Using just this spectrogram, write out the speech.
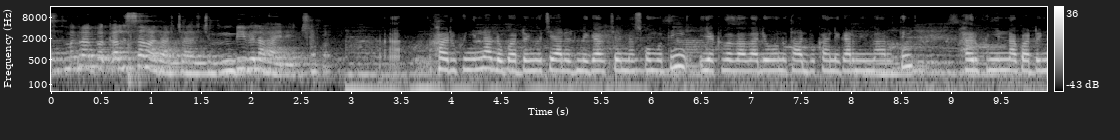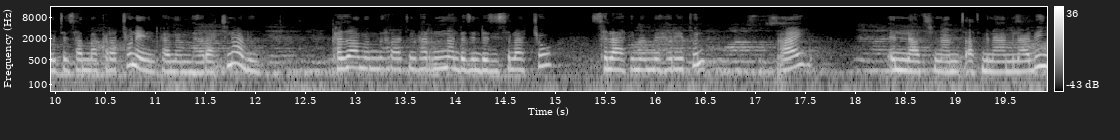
ስትመክራት በቃ ልሰማት አልቻለችም። እምቢ ብላ ሀይለች። ሄድኩኝና ለጓደኞቼ ያለ እድሜ ጋብቻ የሚያስቆሙትኝ የክበብ አባል የሆኑት አሉ ከኔ ጋር የሚማሩትኝ ሄድኩኝና ጓደኞቼ ሳማክራቸው ነይን ከመምህራችን አሉኝ። ከዛ መምህራችን ከርንና እንደዚህ እንደዚህ ስላቸው ስላት መምህሬቱን አይ እናትሽን አምጫት ምናምን አሉኝ።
